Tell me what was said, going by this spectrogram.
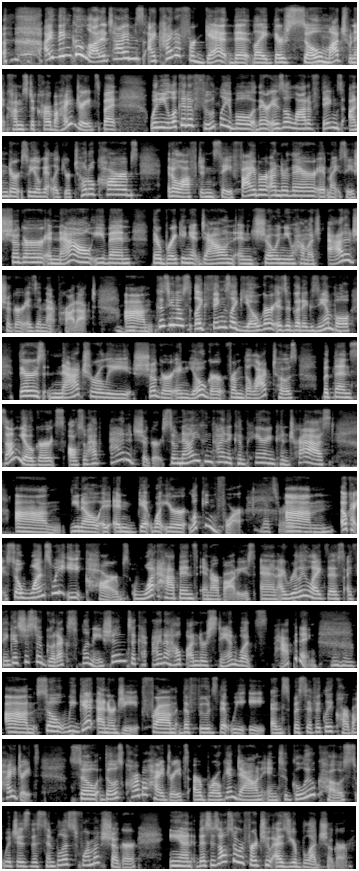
I think a lot of times I kind of forget that like there's so much when it comes to carbohydrates, but when you look at a food label, there is a lot of things under so you'll get like your total carbs, it'll often say fiber under there, it might say sugar, and now even they're breaking it down and showing you how much added sugar is in that product. Mm-hmm. Um cuz you know like things like yogurt is a good example. There's naturally sugar in yogurt from the lactose, but then some yogurts also have added sugar. So now you can kind of compare and contrast, um, you know, and, and, get what you're looking for. That's right. Um, okay. So once we eat carbs, what happens in our bodies? And I really like this. I think it's just a good explanation to kind of help understand what's happening. Mm-hmm. Um, so we get energy from the foods that we eat and specifically carbohydrates. So those carbohydrates are broken down into glucose, which is the simplest form of sugar. And this is also referred to as your blood sugar.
